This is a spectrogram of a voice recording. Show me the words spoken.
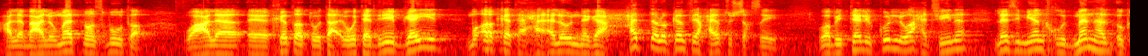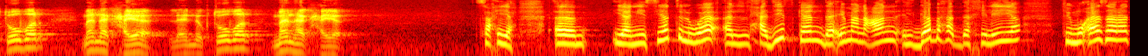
على معلومات مظبوطة وعلى خطط وتدريب جيد مؤكد هيحقق له النجاح حتى لو كان في حياته الشخصية. وبالتالي كل واحد فينا لازم ينخد منهج أكتوبر منهج حياة لأن أكتوبر منهج حياة. صحيح. يعني سيادة اللواء الحديث كان دائما عن الجبهة الداخلية في مؤازرة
